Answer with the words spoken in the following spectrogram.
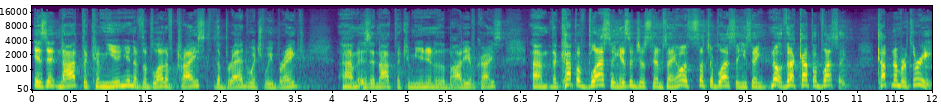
is it not the communion of the blood of Christ, the bread which we break? Um, is it not the communion of the body of Christ? Um, the cup of blessing isn't just him saying, oh, it's such a blessing. He's saying, no, the cup of blessing. Cup number three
